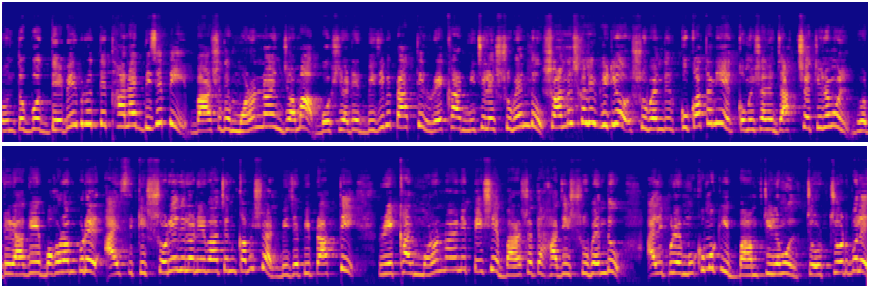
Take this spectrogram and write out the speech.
মন্তব্য দেবের বিরুদ্ধে থানায় বিজেপি। বারাসাতে মনোনয়ন জমা, বসিরহাটের বিজেপি প্রার্থীর রেখার মিছিলে শুভেন্দু। সন্দেশকালীর ভিডিও, শুভেন্দুর কুকথা নিয়ে কমিশনে যাচ্ছে তৃণমূল। ভোটের আগে বহরমপুরের আইসিকে সরিয়ে দিল নির্বাচন কমিশন। বিজেপি প্রার্থী রেখার মনোনয়নে পেশে বারাসাতে হাজির শুভেন্দু। আলিপুরের মুখোমুখি বাম তৃণমূল চোর চোর বলে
